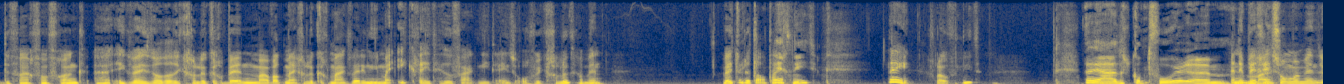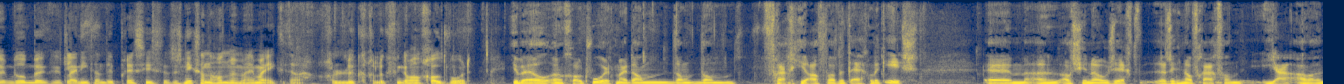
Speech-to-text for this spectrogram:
de vraag van Frank... Uh, ik weet wel dat ik gelukkig ben, maar wat mij gelukkig maakt, weet ik niet. Maar ik weet heel vaak niet eens of ik gelukkig ben. Weet u dat altijd? Echt niet? Nee, geloof het niet. Nou ja, dat komt voor. Um, en ik ben maar... geen somber mens. Ik bedoel, ik leid niet aan depressies. Er is niks aan de hand met mij. Maar ik, uh, geluk, geluk vind ik wel een groot woord. Jawel, een groot woord. Maar dan, dan, dan vraag je je af wat het eigenlijk is. Um, als je nou zegt, als ik nou vraag van, ja,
